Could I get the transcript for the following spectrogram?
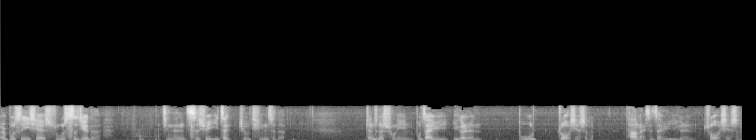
而不是一些俗世界的，仅能持续一阵就停止的。真正的属灵不在于一个人不做些什么，它乃是在于一个人做些什么。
